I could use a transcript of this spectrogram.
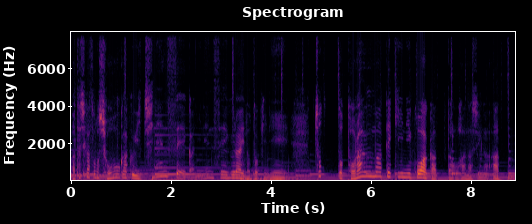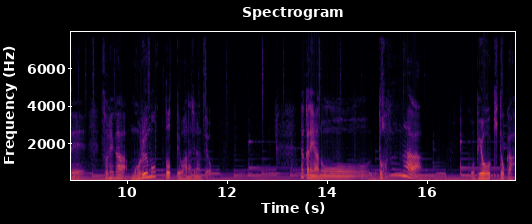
私がその小学1年生か2年生ぐらいの時にちょっととトラウマ的に怖かったお話があってそれがモルモットっていうお話なんですよ。なんかねあのー、どんなこう病気とか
